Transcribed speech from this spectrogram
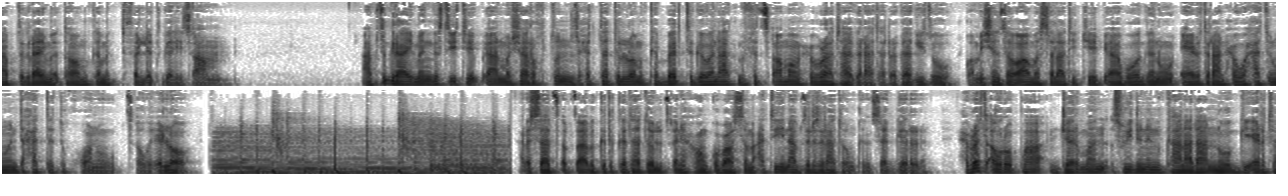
ናብ ትግራይ ምእታዎም ከም እትፈልጥ ገሊጻ። ኣብ ትግራይ መንግስቲ ኢትዮጵያን መሻርኽቱን ዝሕተትሎም ከበድቲ ገበናት ምፍጻሞም ሕቡራት ሃገራት ኣረጋጊጹ። ኮሚሽን ሰብኣዊ መሰላት ኢትዮጵያ ብወገኑ ኤርትራን ሕወሓትን እውን ተሓተቲ ክኾኑ ጸዊዑ ኣሎ። ኣርእስታት ጸብጻብ ክትከታተሉ ጸኒሕኹም ክቡራት ሰማዕቲ ናብ ዝርዝራቶም ክንሰግር። ሕብረት ኣውሮፓ፣ ጀርመን፣ ስዊድንን ካናዳን ንውግእ ኤርትራ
